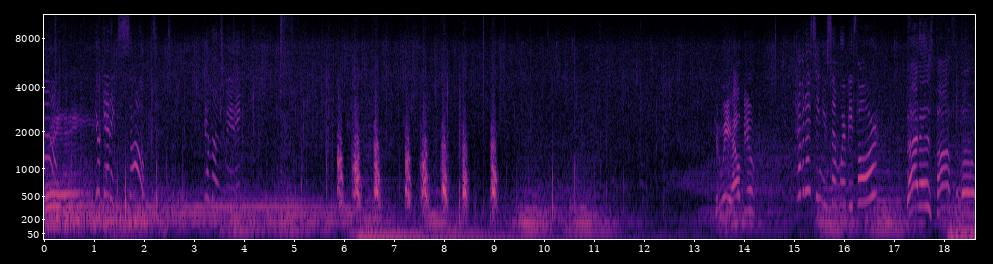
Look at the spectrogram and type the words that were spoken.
every aim. You're getting soaked. Come on, sweetie. Can we help you? Haven't I seen you somewhere before? That is possible.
